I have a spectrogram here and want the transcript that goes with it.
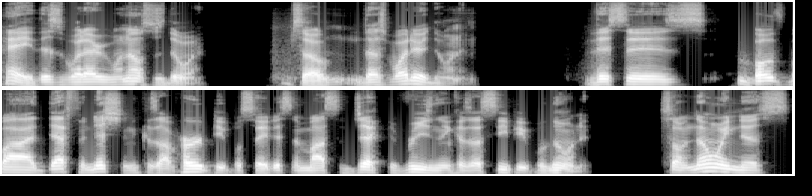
hey, this is what everyone else is doing. So that's why they're doing it. This is both by definition, because I've heard people say this, and by subjective reasoning, because I see people doing it. So knowing this,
